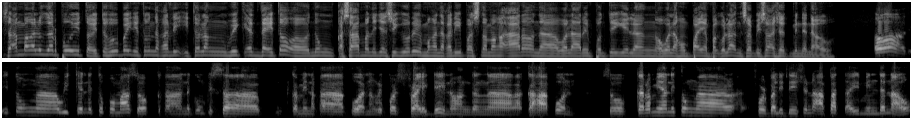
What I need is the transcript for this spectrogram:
Saan mga lugar po ito? Ito ho ba itong nakali ito lang weekend na ito o nung kasama na dyan siguro yung mga nakalipas na mga araw na wala rin puntigil ang walang humpay ang pagulan sa Visayas at Mindanao? Oo, itong uh, weekend ito pumasok, uh, nag-umpisa kami nakakuha ng reports Friday no hanggang uh, kahapon. So karamihan itong uh, for validation na apat ay Mindanao,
